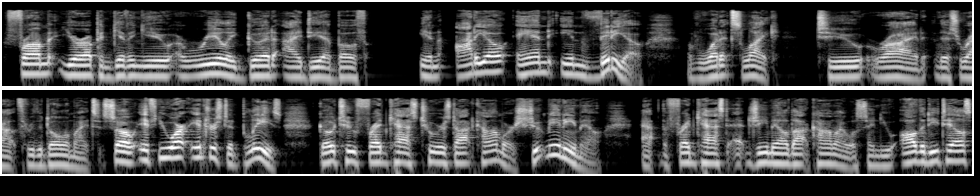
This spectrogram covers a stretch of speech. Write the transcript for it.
from Europe and giving you a really good idea, both in audio and in video, of what it's like to ride this route through the Dolomites. So if you are interested, please go to fredcasttours.com or shoot me an email at thefredcast at gmail.com. I will send you all the details.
